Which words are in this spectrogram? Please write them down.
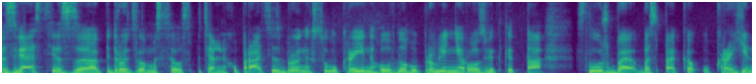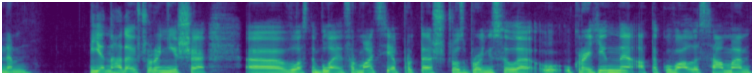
зв'язці з підрозділами сил спеціальних операцій збройних сил України, головного управління розвідки та служби безпеки України. Я нагадаю, що раніше е, власне була інформація про те, що збройні сили України атакували саме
